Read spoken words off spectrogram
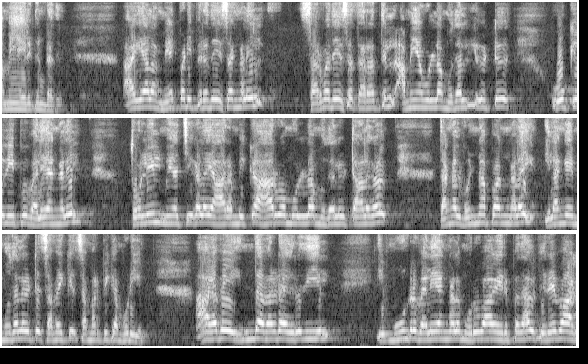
அமைய இருக்கின்றது. ஆகையால் மேற்படி பிரதேசங்களில் சர்வதேச தரத்தில் அமையவுள்ள முதலீட்டு ஊக்குவிப்பு வலயங்களில் தொழில் முயற்சிகளை ஆரம்பிக்க ஆர்வமுள்ள முதலீட்டாளர்கள் தங்கள் விண்ணப்பங்களை இலங்கை முதலீட்டு சபைக்கு சமர்ப்பிக்க முடியும். ஆகவே இந்த வருட இறுதியில் இம்மூன்று வலயங்களும் உருவாக இருப்பதால் விரைவாக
